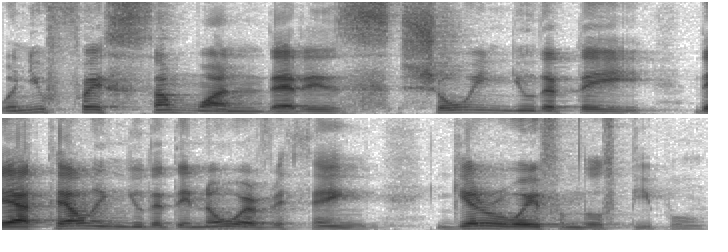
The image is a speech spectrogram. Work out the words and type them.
When you face someone that is showing you that they, they are telling you that they know everything, get away from those people.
